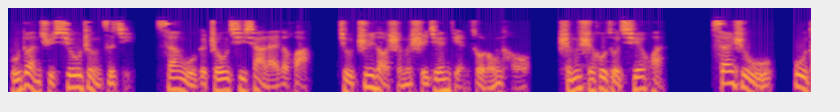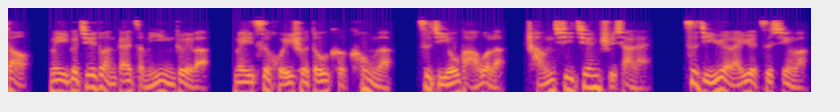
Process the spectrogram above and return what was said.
不断去修正自己，三五个周期下来的话，就知道什么时间点做龙头，什么时候做切换。三十五，悟到每个阶段该怎么应对了，每次回撤都可控了，自己有把握了，长期坚持下来。自己越来越自信了，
